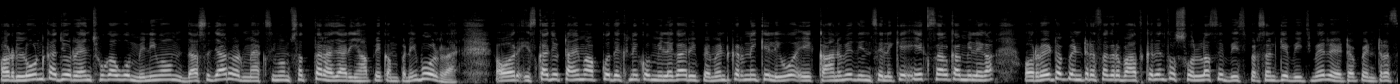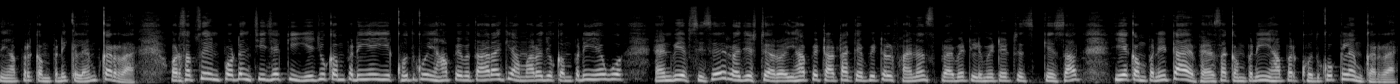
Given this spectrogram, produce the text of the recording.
और लोन का जो रेंज होगा वो मिनिमम दस हज़ार और मैक्सिमम सत्तर हज़ार यहाँ पर कंपनी बोल रहा है। और इसका जो टाइम आपको देखने को मिलेगा रिपेमेंट करने के लिए वो इक्यानवे दिन से लेकर एक साल का मिलेगा, और रेट ऑफ़ इंटरेस्ट अगर बात करें तो सोलह से बीस परसेंट के बीच में रेट ऑफ़ इंटरेस्ट यहाँ पर कंपनी क्लेम कर रहा है। और सबसे इंपॉर्टेंट चीज़ है कि ये जो कंपनी है, ये खुद को यहाँ पे बता रहा है कि हमारा जो कंपनी है वो एनबीएफसी से रजिस्टर और यहाँ पे Tata capital finance private limited के साथ ये कंपनी टाइप है। ऐसा कंपनी यहाँ पर खुद को क्लेम कर रहा है।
